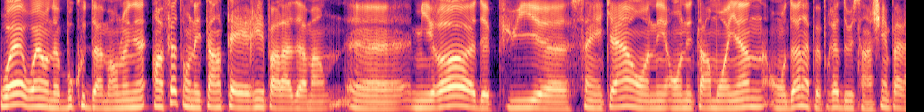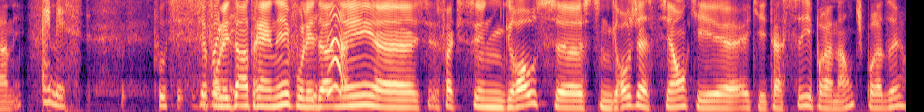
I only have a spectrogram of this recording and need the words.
Ouais, ouais, on a beaucoup de demandes. Est- En fait, on est enterré par la demande. Euh, Mira, depuis euh, cinq ans, on est, on est en moyenne, on donne à peu près 200 chiens par année. Eh, mais faut, Il faut les entraîner, il faut les donner. euh, c'est- fait que c'est une grosse, euh, c'est une grosse gestion qui est, euh, qui est assez prenante, je pourrais dire.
